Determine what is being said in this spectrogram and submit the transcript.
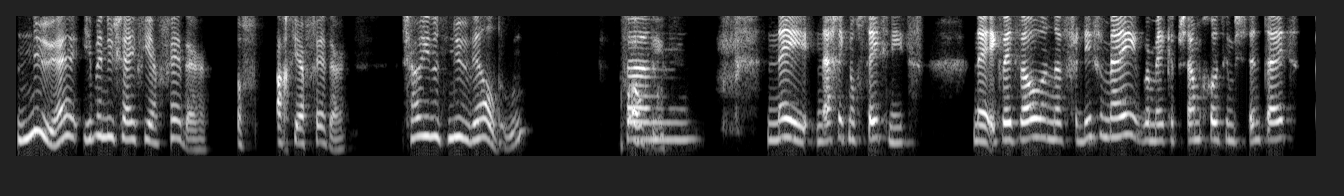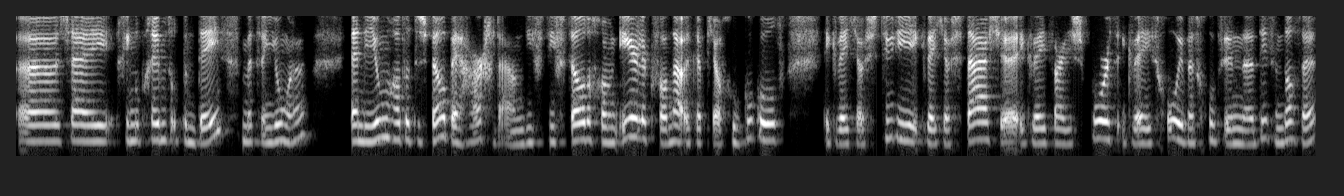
nu, hè, je bent nu zeven jaar verder, of acht jaar verder, zou je het nu wel doen? Of ook niet? Ehm, nee, eigenlijk nog steeds niet. Nee, ik weet wel een vriendin van mij, waarmee ik heb samengewoond in mijn studententijd. Uh, zij ging op een gegeven moment op een date met een jongen. En die jongen had het dus wel bij haar gedaan. Die, die vertelde gewoon eerlijk van, nou, ik heb jou gegoogeld. Ik weet jouw studie, ik weet jouw stage, ik weet waar je sport. Ik weet, goh, je bent goed in uh, dit en dat, hè.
